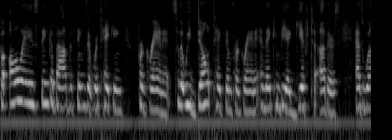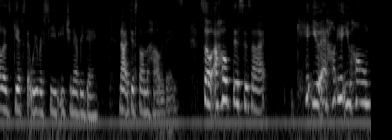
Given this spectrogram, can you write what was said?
but always think about the things that we're taking for granted so that we don't take them for granted and they can be a gift to others as well as gifts that we receive each and every day, not just on the holidays. So I hope this is uh, hit you hit you home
